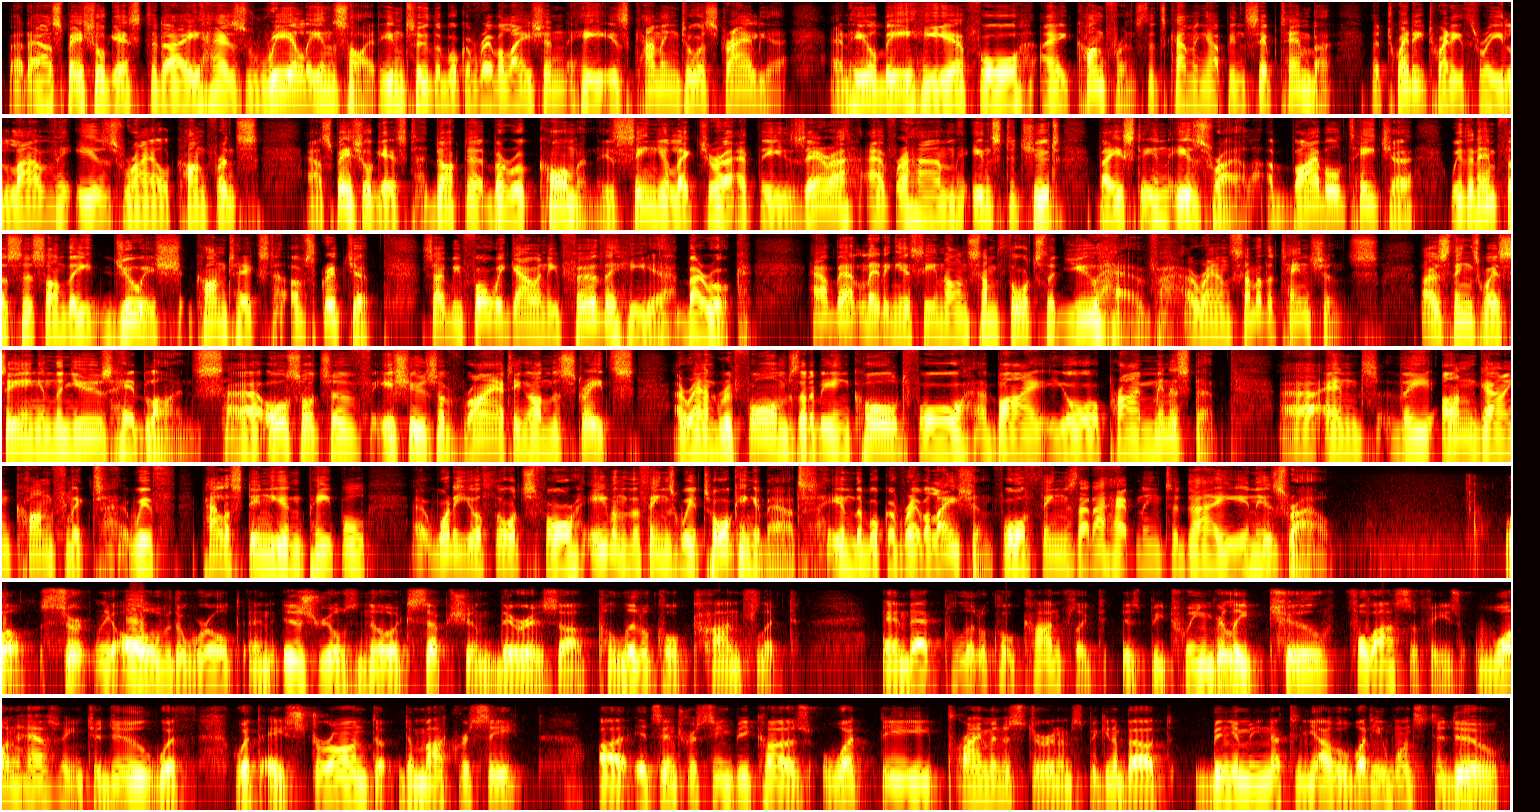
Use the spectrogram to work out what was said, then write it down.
But our special guest today has real insight into the book of Revelation. He is coming to Australia and he'll be here for a conference that's coming up in September, the 2023 Love Israel Conference. Our special guest, Dr. Baruch Korman, is senior lecturer at the Zerah Avraham Institute based in Israel, a Bible teacher with an emphasis on the Jewish context of Scripture. So before we go any further here, Baruch, how about letting us in on some thoughts that you have around some of the tensions, those things we're seeing in the news headlines, uh, all sorts of issues of rioting on the streets around reforms that are being called for by your Prime Minister, uh, and the ongoing conflict with Palestinian people. Uh, what are your thoughts for even the things we're talking about in the book of Revelation, for things that are happening today in Israel? Well, certainly all over the world, and Israel's no exception, there is a political conflict. And that political conflict is between really two philosophies. One having to do with, with a strong d- democracy. Uh, it's interesting because what the prime minister, and I'm speaking about Benjamin Netanyahu, what he wants to do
